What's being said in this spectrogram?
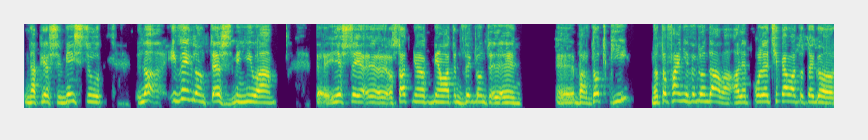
na pierwszym miejscu. No i wygląd też zmieniła. E, Jeszcze e, ostatnio miała ten wygląd e, bardotki, no to fajnie wyglądała, ale poleciała do tego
